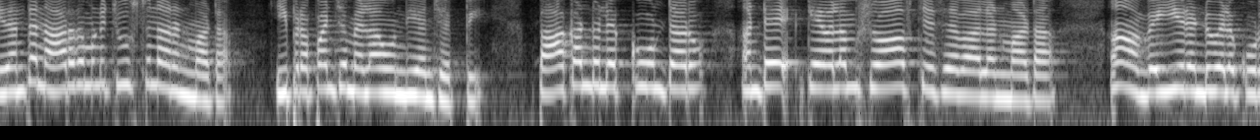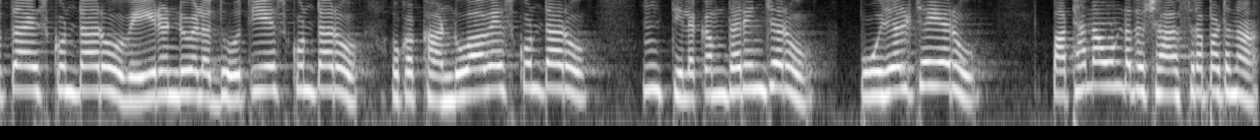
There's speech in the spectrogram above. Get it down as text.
ఇదంతా నారదముని చూస్తున్నారనమాట ఈ ప్రపంచం ఎలా ఉంది అని చెప్పి. పాకండులు ఎక్కువ ఉంటారు. అంటే కేవలం షో ఆఫ్ చేసేవాళ్ళనమాట వెయ్యి రెండు వేల కుర్తా వేసుకుంటారు. వెయ్యి రెండు వేల ధోతి వేసుకుంటారు. ఒక కండువా వేసుకుంటారు. తిలకం ధరించరు. పూజలు చేయరు. పఠన ఉండదు శాస్త్ర పఠన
